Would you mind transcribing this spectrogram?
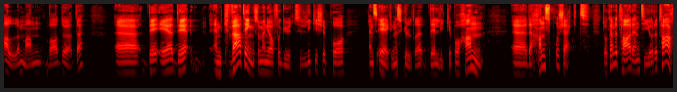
alle mann var døde. Det er det Enhver ting som en gjør for Gud, ligger ikke på ens egne skuldre. Det ligger på Han. Det er hans prosjekt. Da kan det ta den tida det tar.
